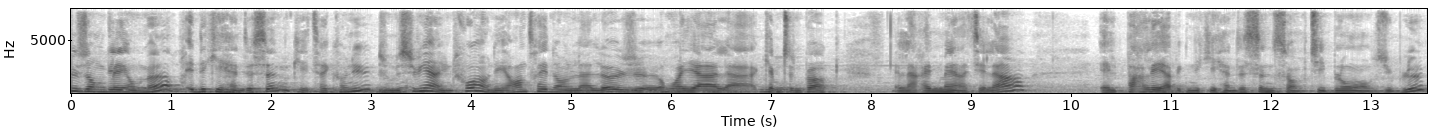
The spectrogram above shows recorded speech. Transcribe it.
plus anglais on meurt. Et Dickie Henderson, qui est très connu. Je me souviens, une fois, on est rentré dans la loge royale à Kempton Park. La reine-mère était là. Elle parlait avec Nicky Henderson, son petit blond aux yeux bleus,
